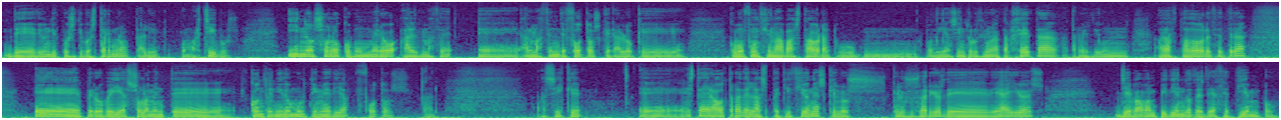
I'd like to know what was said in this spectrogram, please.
de, un dispositivo externo, tal y como archivos, y no solo como un mero almacén, eh, de fotos, que era lo que como funcionaba hasta ahora. Tú mm, podías introducir una tarjeta a través de un adaptador, etcétera, eh, pero veías solamente contenido multimedia, fotos, tal. Así que eh, esta era otra de las peticiones que los, que los usuarios de, iOS llevaban pidiendo desde hace tiempo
